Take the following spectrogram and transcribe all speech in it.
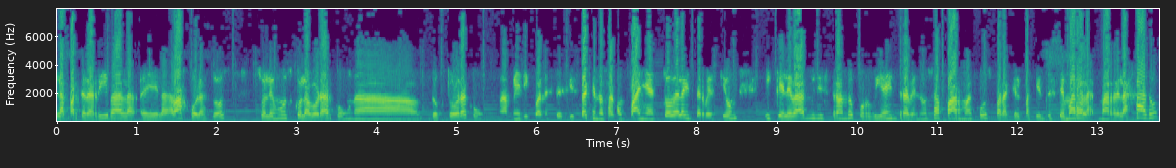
la parte de arriba, la, eh, la de abajo, las dos, solemos colaborar con una doctora, con una médico anestesista que nos acompaña en toda la intervención y que le va administrando por vía intravenosa fármacos para que el paciente esté más, relajado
